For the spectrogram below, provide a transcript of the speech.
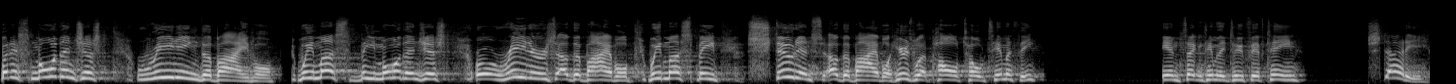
But it's more than just reading the Bible. We must be more than just uh, readers of the Bible. We must be students of the Bible. Here's what Paul told Timothy in 2 Timothy 2:15, study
